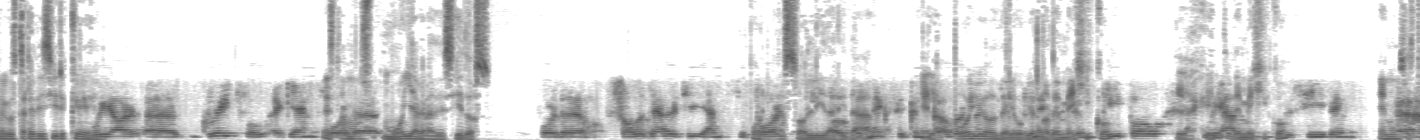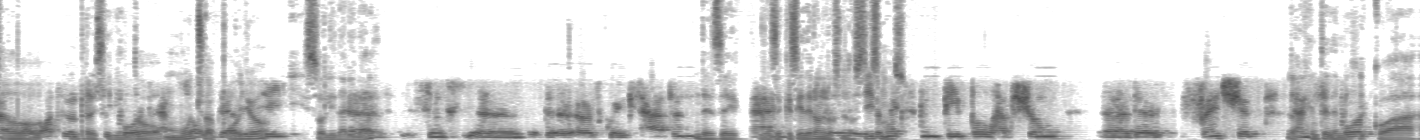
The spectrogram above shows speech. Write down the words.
Me gustaría decir que estamos muy agradecidos por la solidaridad, el apoyo del gobierno de México, la gente de México. Hemos uh, estado recibiendo mucho apoyo y solidaridad uh, desde, desde que se dieron los, los sismos. La gente de México ha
